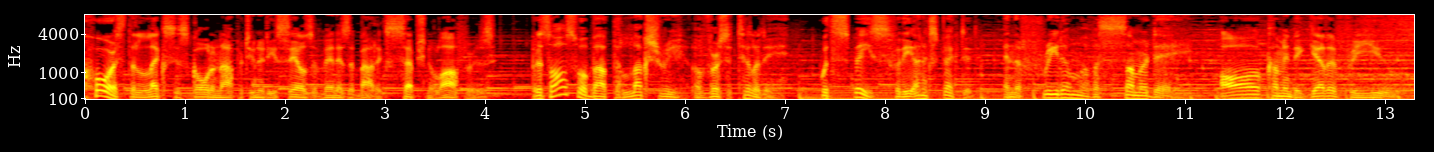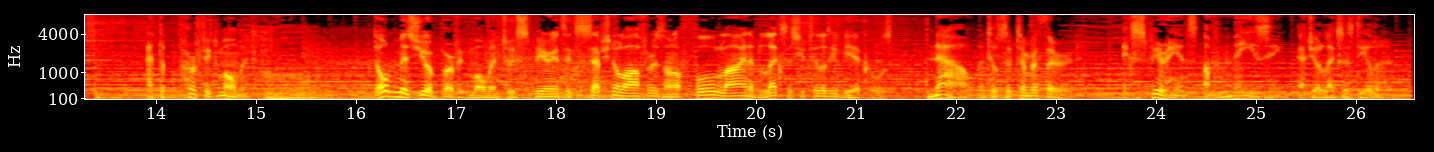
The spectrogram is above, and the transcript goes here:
Of course, the Lexus Golden Opportunity Sales Event is about exceptional offers, but it's also about the luxury of versatility, with space for the unexpected and the freedom of a summer day, all coming together for you at the perfect moment. Don't miss your perfect moment to experience exceptional offers on a full line of Lexus utility vehicles now until September 3rd. Experience amazing at your Lexus dealer.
